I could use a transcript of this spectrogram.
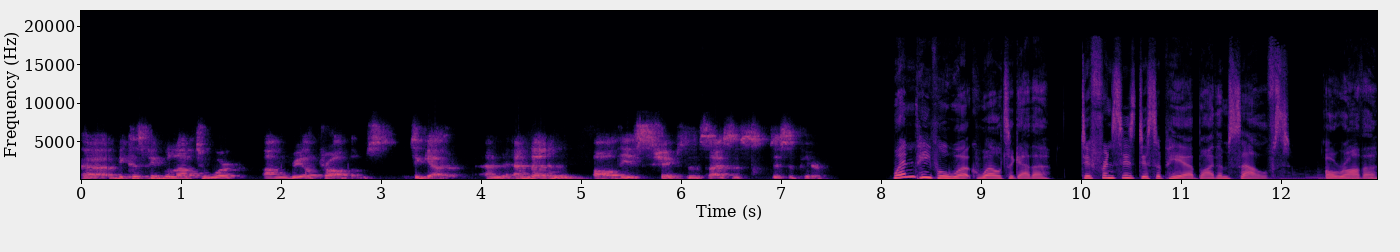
uh, because people love to work on real problems together. And and then all these shapes and sizes disappear when people work well together, differences disappear by themselves. Or rather,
